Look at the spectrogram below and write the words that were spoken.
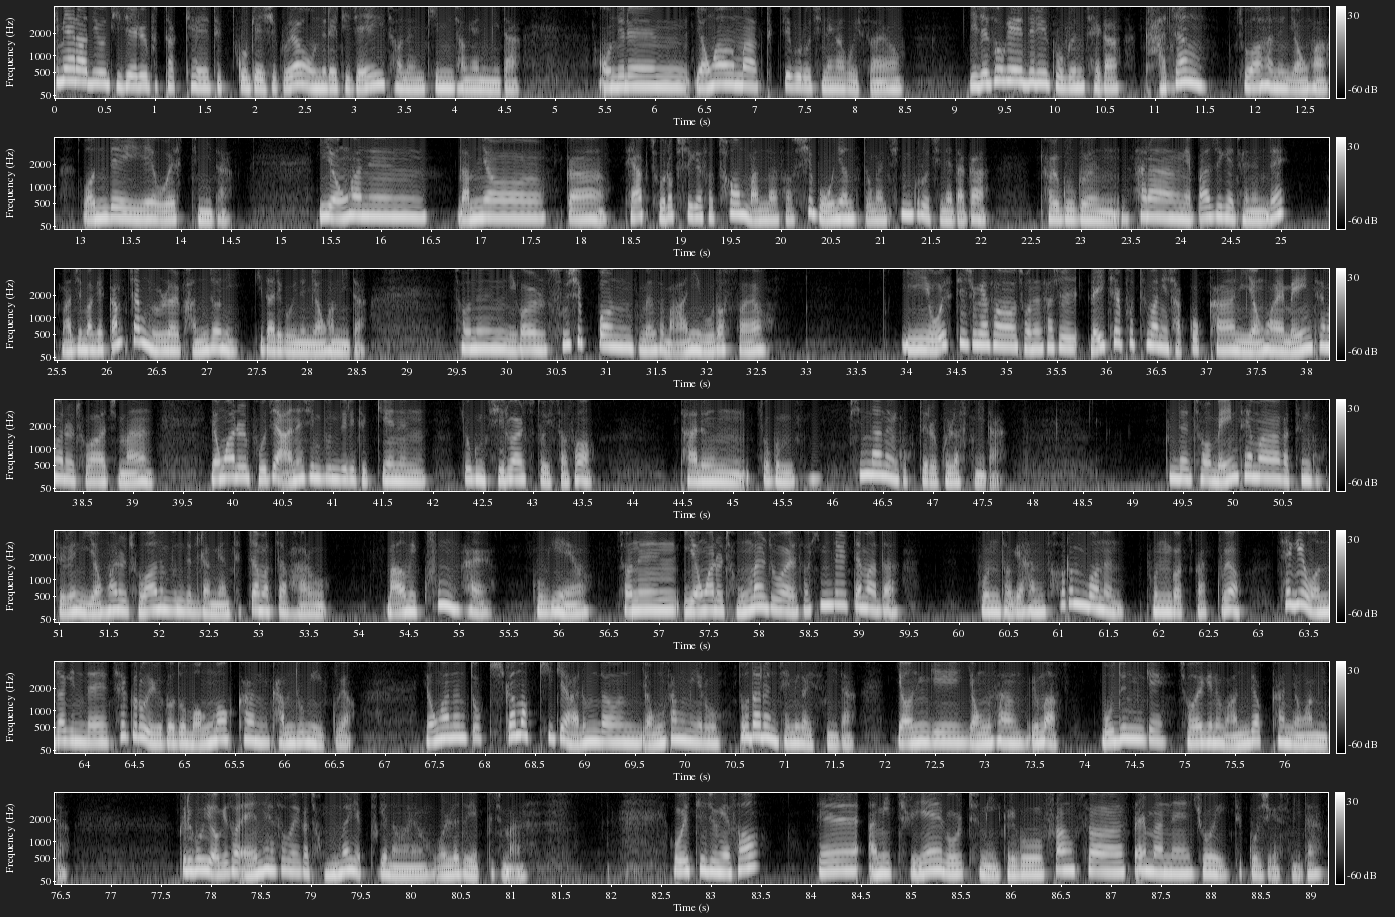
심야 라디오 DJ를 부탁해 듣고 계시고요. 오늘의 DJ 저는 김정현입니다. 오늘은 영화 음악 특집으로 진행하고 있어요. 이제 소개해드릴 곡은 제가 가장 좋아하는 영화 원데이의 OST입니다. 이 영화는 남녀가 대학 졸업식에서 처음 만나서 15년 동안 친구로 지내다가 결국은 사랑에 빠지게 되는데 마지막에 깜짝 놀랄 반전이 기다리고 있는 영화입니다. 저는 이걸 수십 번 보면서 많이 울었어요. 이 OST 중에서 저는 사실 레이첼 포트만이 작곡한 이 영화의 메인 테마를 좋아하지만 영화를 보지 않으신 분들이 듣기에는 조금 지루할 수도 있어서 다른 조금 신나는 곡들을 골랐습니다. 근데 저 메인 테마 같은 곡들은 이 영화를 좋아하는 분들이라면 듣자마자 바로 마음이 쿵 할 곡이에요. 저는 이 영화를 정말 좋아해서 힘들 때마다 본 덕에 한 서른 번은 본 것 같고요. 책이 원작인데 책으로 읽어도 먹먹한 감동이 있고요. 영화는 또 기가 막히게 아름다운 영상미로 또 다른 재미가 있습니다. 연기, 영상, 음악 모든 게 저에게는 완벽한 영화입니다. 그리고 여기서 앤 해서웨이가 정말 예쁘게 나와요. 원래도 예쁘지만. OST 중에서 델 아미트리의 롤 투미 그리고 프랑스와 펠만의 조이 듣고 오시겠습니다.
